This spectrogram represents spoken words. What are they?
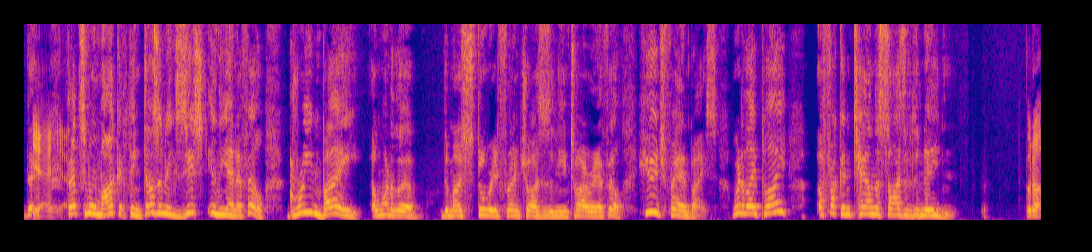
that, Yeah, yeah. that small market thing doesn't exist in the NFL. Green Bay are one of the the most storied franchises in the entire NFL. Huge fan base. Where do they play? A fucking town the size of Dunedin. But I,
